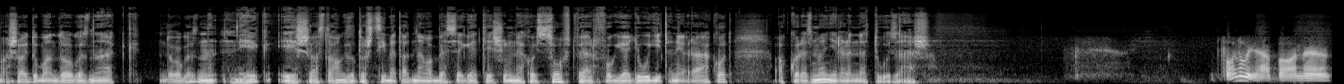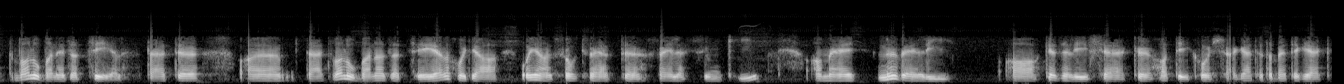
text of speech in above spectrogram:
a sajtóban dolgoznák, dolgoznék, és azt a hangzatos címet adnám a beszélgetésünknek, hogy szoftver fogja gyógyítani a rákot, akkor ez mennyire lenne túlzás? Valójában, valóban ez a cél. Tehát, tehát valóban az a cél, hogy a, olyan szoftvert fejleszünk ki, amely növeli a kezelések hatékonyságát, tehát a betegeknek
